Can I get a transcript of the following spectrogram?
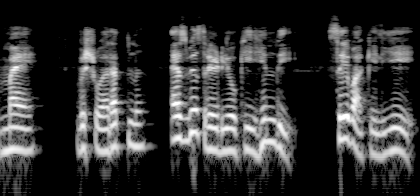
मैं विश्व रत्न एसबीएस रेडियो की हिंदी सेवा के लिए।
